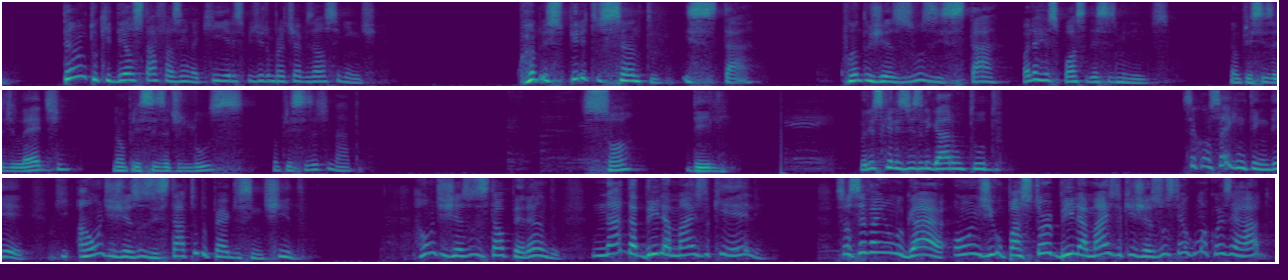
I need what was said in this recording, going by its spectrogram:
tanto que Deus está fazendo aqui, e eles pediram para te avisar o seguinte: quando o Espírito Santo está, quando Jesus está, olha a resposta desses meninos. Não precisa de LED, não precisa de luz, não precisa de nada. Só dele. Por isso que eles desligaram tudo. Você consegue entender que aonde Jesus está, tudo perde o sentido? Aonde Jesus está operando, nada brilha mais do que ele. Se você vai em um lugar onde o pastor brilha mais do que Jesus, tem alguma coisa errada.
